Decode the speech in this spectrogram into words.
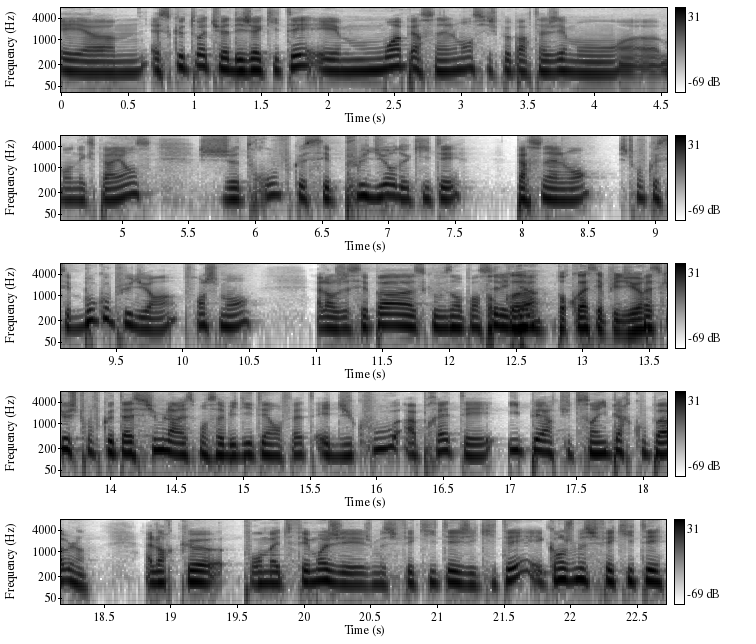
Et euh, est-ce que toi, tu as déjà quitté? Et moi, personnellement, si je peux partager mon, euh, mon expérience, je trouve que c'est plus dur de quitter, personnellement. Je trouve que c'est beaucoup plus dur, hein, franchement. Alors, je sais pas ce que vous en pensez, les gars. Pourquoi c'est plus dur Parce que je trouve que tu assumes la responsabilité en fait. Et du coup, après, hyper, tu te sens hyper coupable. Alors que pour m'être fait, moi, j'ai, je me suis fait quitter, j'ai quitté. Et quand je me suis fait quitter,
